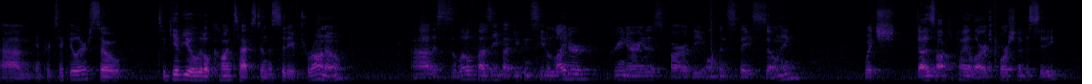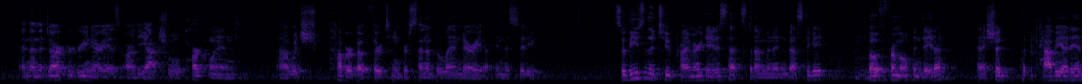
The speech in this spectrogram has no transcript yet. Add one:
um, in particular. So, to give you a little context in the city of Toronto, uh, this is a little fuzzy, but you can see the lighter green areas are the open space zoning, which does occupy a large portion of the city. And then the darker green areas are the actual parkland, uh, which cover about 13% of the land area in the city. So these are the two primary data sets that I'm going to investigate, both from open data. And I should put the caveat in,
